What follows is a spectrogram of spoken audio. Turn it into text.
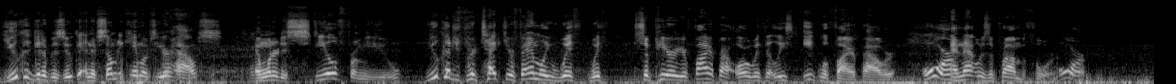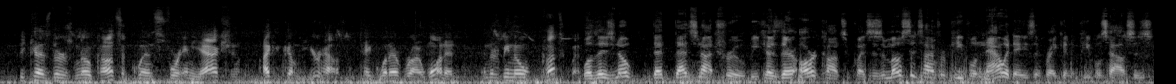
you could get a bazooka, and if somebody came up to your house and wanted to steal from you, you could protect your family with with superior firepower or with at least equal firepower. Or- and that was a problem before. Or because there's no consequence for any action, I could come to your house and take whatever I wanted, and there'd be no consequence. Well, there's no that that's not true because there are consequences, and most of the time for people nowadays that break into people's houses,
